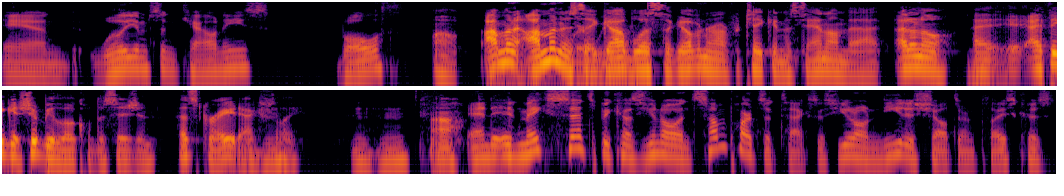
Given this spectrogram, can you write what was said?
and Williamson counties, both. Oh, I'm gonna, um, I'm gonna say God are. bless the governor for taking a stand on that. I don't know. I, I think it should be a local decision. That's great, actually. hmm Oh. And it makes sense because you know, in some parts of Texas, you don't need a shelter in place because,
